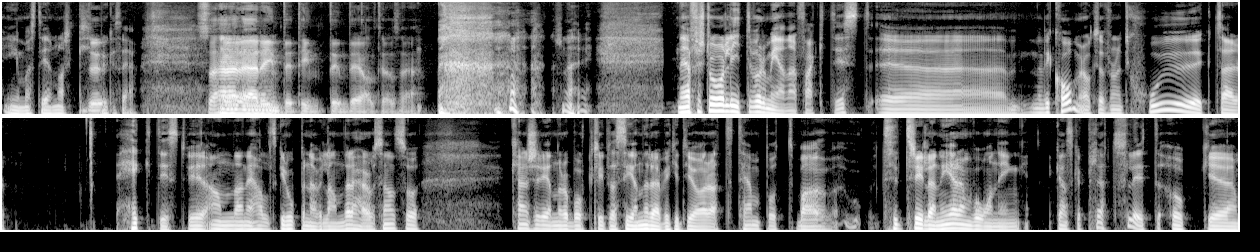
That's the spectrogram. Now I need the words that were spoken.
Ingemar Stenmark Du- brukar säga. Så här är det Eh. inte Tintin, det är allt jag säger. Nej. Nej, jag förstår lite vad du menar faktiskt. Eh, men vi kommer också från ett sjukt så här hektiskt, vi är andan i halsgropen när vi landar här och sen så kanske det är några bortklippta scener där, vilket gör att tempot bara trillar ner en våning ganska plötsligt och eh,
